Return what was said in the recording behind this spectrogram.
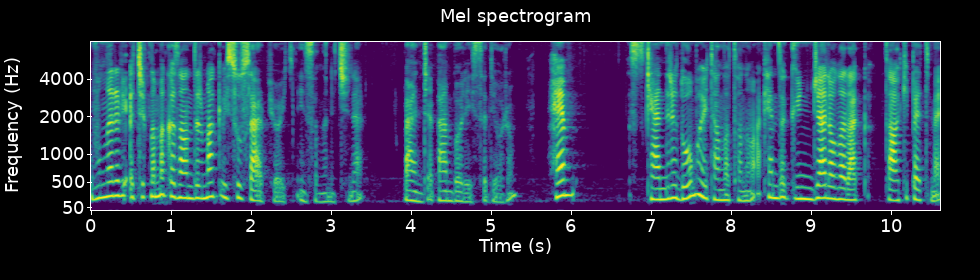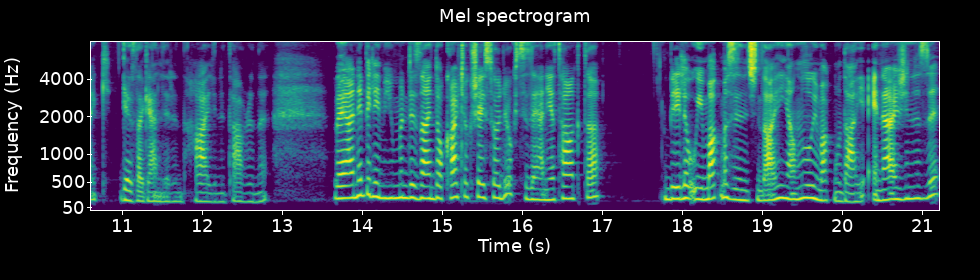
Bunlara bir açıklama kazandırmak bir su serpiyor insanın içine. Bence ben böyle hissediyorum. Hem kendini doğum haritanla tanımak hem de güncel olarak takip etmek gezegenlerin halini, tavrını. Veya ne bileyim Human Design'da o kadar çok şey söylüyor ki size yani yatakta biriyle uyumak mı sizin için daha iyi, yalnız uyumak mı daha iyi? Enerjinizi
